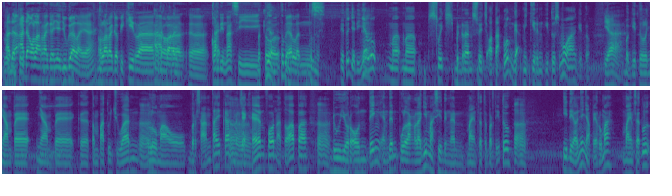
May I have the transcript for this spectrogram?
Lo Ada mesti- ada olahraganya juga lah ya, olahraga pikiran, Ada apa olahraga. eh, koordinasi, Betul. Iya, itu benar, balance. itu benar. Itu jadinya Ya. lo me- me- switch beneran switch otak lo nggak mikirin itu semua gitu. Ya, Begitu lo nyampe nyampe ke tempat tujuan, Ah. lo mau bersantai kah, Ah. ngecek handphone atau apa, Ah. do your own thing, and then pulang lagi masih dengan mindset seperti itu. Heeh. Idealnya nyampe rumah mindset lo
